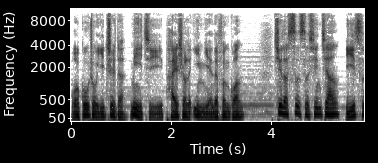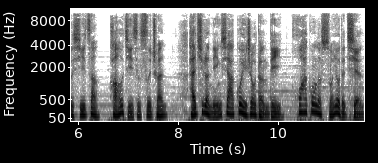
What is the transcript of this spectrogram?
我孤注一掷的密集拍摄了一年的风光，去了四次新疆，一次西藏，好几次四川，还去了宁夏、贵州等地。花光了所有的钱，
